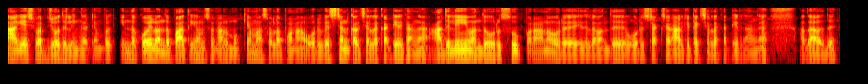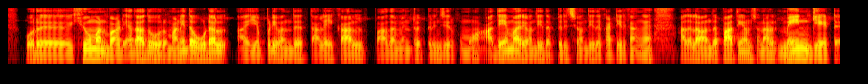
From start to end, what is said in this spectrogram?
நாகேஸ்வர் ஜோதிலிங்க டெம்பிள் இந்த கோயில் வந்து பார்த்தீங்கன்னு சொன்னால் முக்கியமாக சொல்லப்போனால் ஒரு வெஸ்டர்ன் கல்ச்சரில் கட்டியிருக்காங்க. அதுலேயும் வந்து ஒரு சூப்பரான ஒரு இதில் வந்து ஒரு ஸ்ட்ரக்சர் ஆர்கிடெக்சரில் கட்டியிருக்காங்க. அதாவது ஒரு ஹியூமன் பாடி அதாவது ஒரு மனித உடல் எப்படி வந்து தலை கால் பாதம் என்று பிரிஞ்சு இருக்குமோ அதே மாதிரி வந்து இதை பிரித்து வந்து இதை கட்டியிருக்காங்க. அதில் வந்து பார்த்தீங்கன்னு சொன்னால் மெயின் கேட்டு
